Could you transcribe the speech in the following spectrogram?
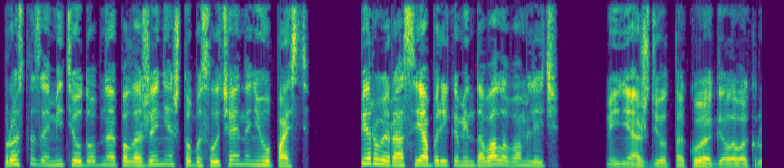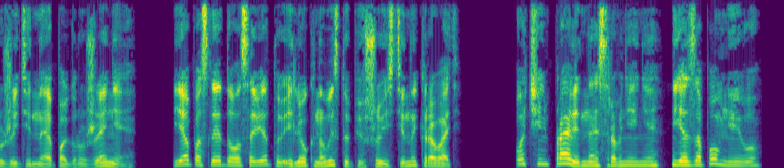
Просто займите удобное положение, чтобы случайно не упасть. Первый раз я бы рекомендовала вам лечь. Меня ждет такое головокружительное погружение. Я последовал совету и лег на выступившую из стены кровать. Очень правильное сравнение, я запомню его.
